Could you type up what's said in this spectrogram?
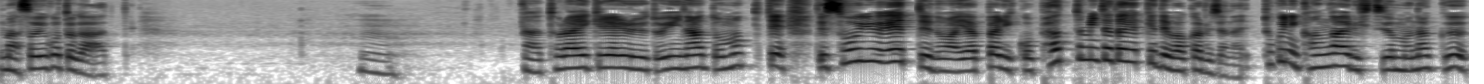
まあそういうことがあって。うん。捉えきれるといいなと思っててでそういう絵っていうのはやっぱりこうパッと見ただけでわかるじゃない特に考える必要もなく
